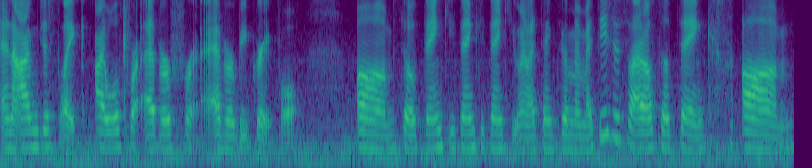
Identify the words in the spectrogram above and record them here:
And I'm just like, I will forever, forever be grateful. Um, so thank you, thank you, thank you. And I thank them in my thesis. I also thank um,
